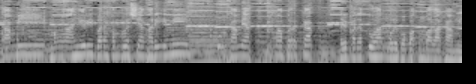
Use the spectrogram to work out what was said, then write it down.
Kami mengakhiri ibadah kami siang hari ini. Kami akan berkat daripada Tuhan melalui Bapak Gembala kami.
